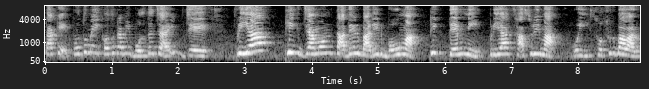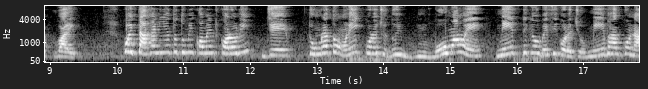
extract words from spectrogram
তাকে প্রথমে এই কথাটা আমি বলতে চাই যে প্রিয়া ঠিক যেমন তাদের বাড়ির বৌমা ঠিক তেমনি প্রিয়া শাশুড়ি মা ওই শ্বশুর বাবার ওয়াইফ কই টাকা নিয়ে তো তুমি কমেন্ট করনি যে তোমরা তো অনেক করেছ, দুই বৌমা হয়ে মেয়ের থেকেও বেশি করেছ। মেয়ে ভাগ্য না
